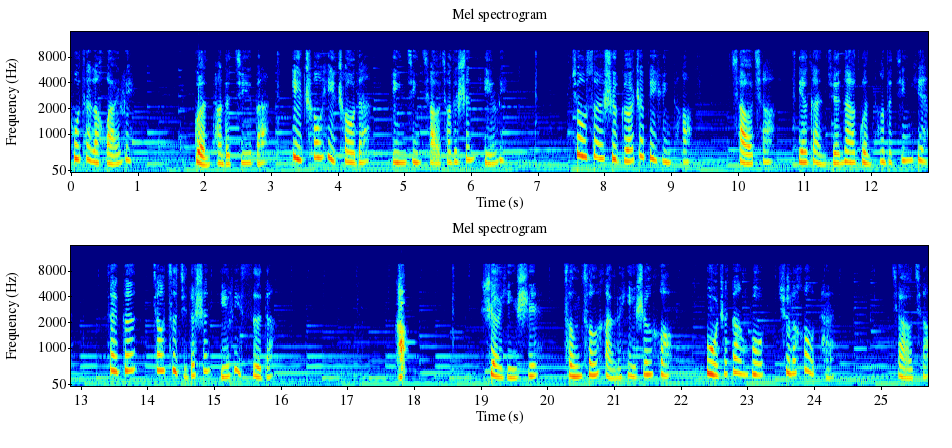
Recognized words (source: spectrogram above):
箍在了怀里，滚烫的鸡巴一抽一抽的钉进乔乔的身体里，就算是隔着避孕套，乔乔也感觉那滚烫的精液在跟浇自己的身体里似的。靠！摄影师匆匆喊了一声后，捂着裆部去了后台。乔乔，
